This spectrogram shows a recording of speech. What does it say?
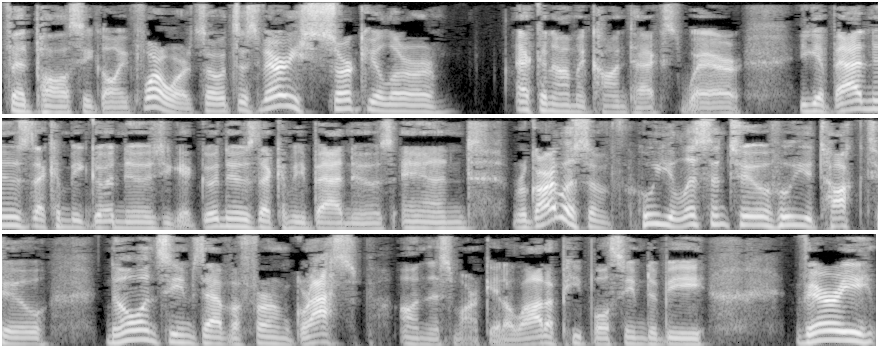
Fed policy going forward. So it's this very circular economic context where you get bad news that can be good news, you get good news that can be bad news, and regardless of who you listen to, who you talk to, no one seems to have a firm grasp on this market. A lot of people seem to be very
